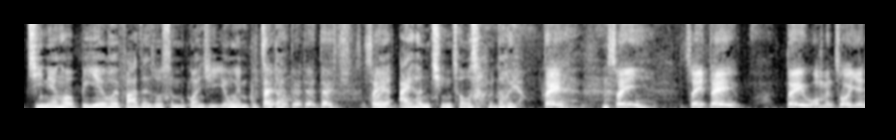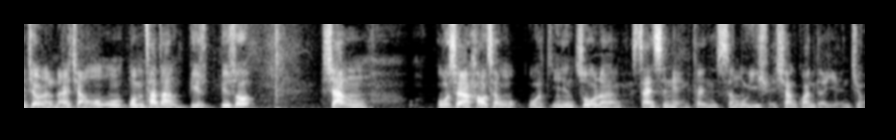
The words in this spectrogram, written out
几年后毕业会发展出什么关系，永远不知道，对对对对，所以爱恨情仇什么都有。对，所以所以对对于我们做研究人来讲，我我我们常常比如比如说，像我虽然号称我我已经做了三十年跟生物医学相关的研究，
